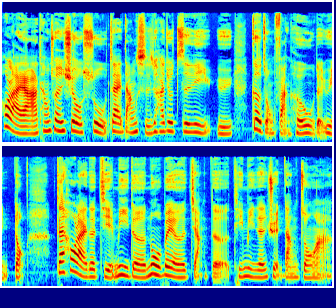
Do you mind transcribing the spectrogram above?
后来啊，汤川秀树在当时他就致力于各种反核武的运动。在后来的解密的诺贝尔奖的提名人选当中啊，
